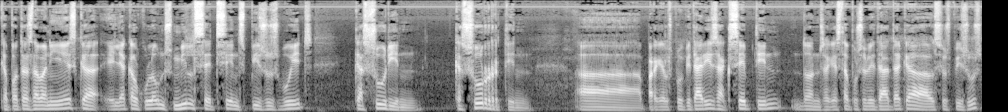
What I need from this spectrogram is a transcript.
que pot esdevenir és que ella calcula uns 1.700 pisos buits que surin, que surtin, uh, perquè els propietaris acceptin doncs, aquesta possibilitat de que els seus pisos,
